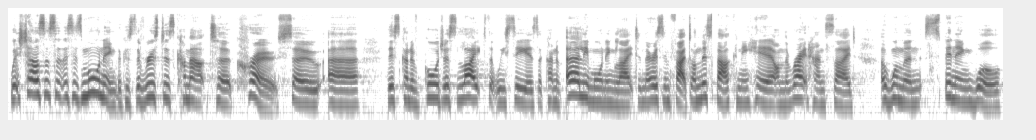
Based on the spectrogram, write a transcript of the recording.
which tells us that this is morning because the roosters come out to crow. So uh, this kind of gorgeous light that we see is a kind of early morning light. And there is, in fact, on this balcony here on the right-hand side, a woman spinning wool,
